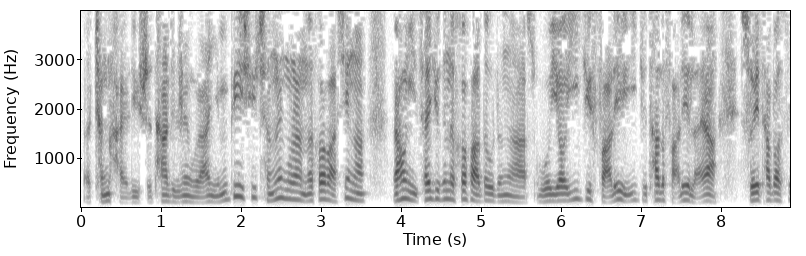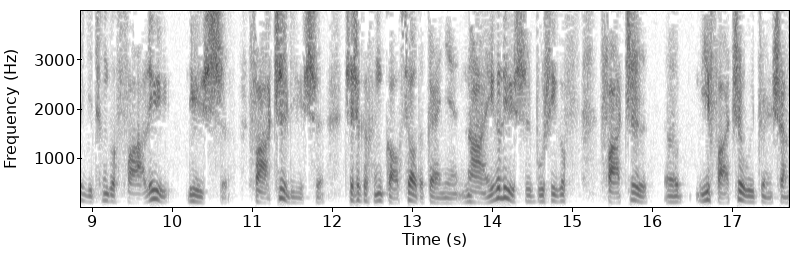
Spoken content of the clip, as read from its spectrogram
呃，陈海律师他就认为啊，你们必须承认共产党的合法性啊，然后你才去跟他合法斗争啊，我要依据法律，依据他的法律来啊，所以他把自己称作法律律师、法治律师，这是个很搞笑的概念。哪一个律师不是一个法治？呃，以法治为准绳？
